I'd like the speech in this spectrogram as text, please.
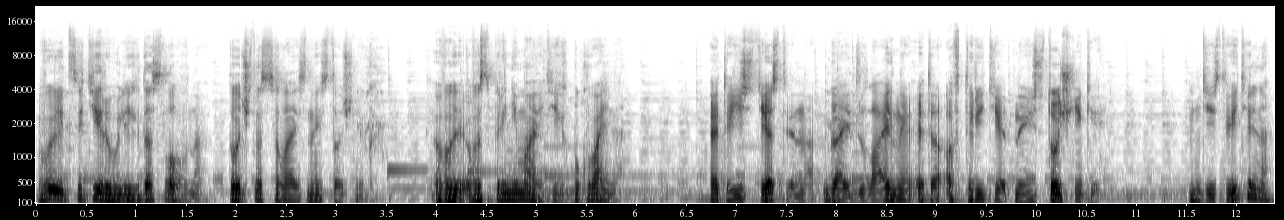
Вы цитировали их дословно, точно ссылаясь на источник. Вы воспринимаете их буквально. Это естественно, гайдлайны – это авторитетные источники. Действительно?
